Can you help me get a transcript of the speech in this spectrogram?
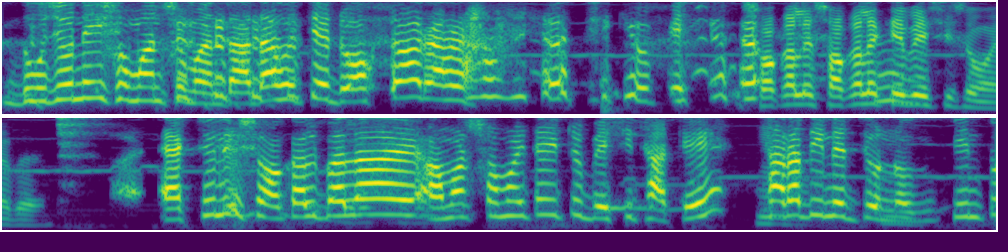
দুজনেই সমান সমান। দাদা হচ্ছে ডক্টর আর আমি হচ্ছে কেউ সকালে সকালে কে বেশি সময় দেয়? অ্যাকচুয়ালি সকালবেলায় আমার সময়টা একটু বেশি থাকে সারা দিনের জন্য। কিন্তু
